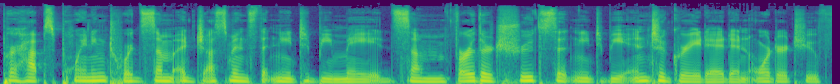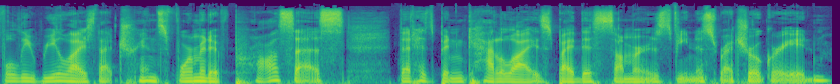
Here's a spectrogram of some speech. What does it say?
perhaps pointing towards some adjustments that need to be made, some further truths that need to be integrated in order to fully realize that transformative process that has been catalyzed by this summer's Venus retrograde.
